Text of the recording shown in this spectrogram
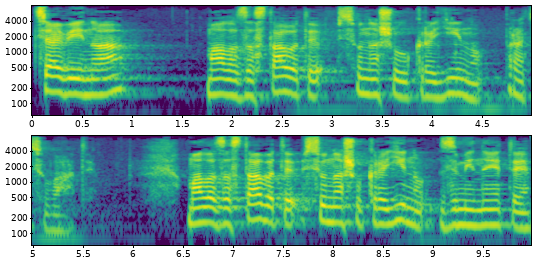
Ця війна мала заставити всю нашу Україну працювати, мала заставити всю нашу країну змінити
